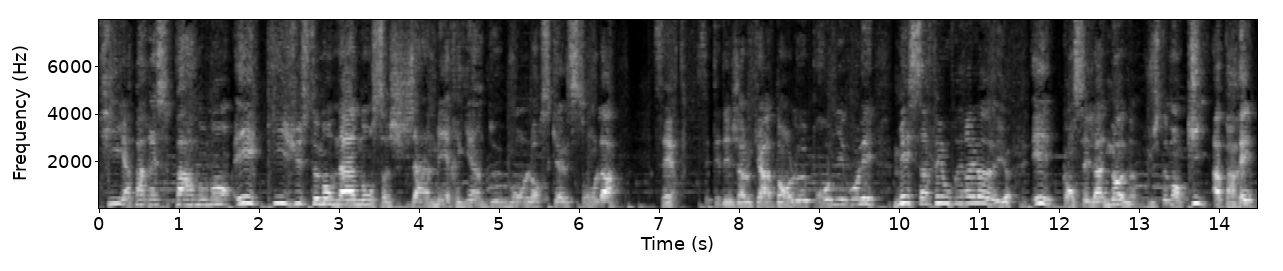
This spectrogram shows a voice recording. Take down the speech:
qui apparaissent par moments et qui justement n'annoncent jamais rien de bon lorsqu'elles sont là. Certes, c'était déjà le cas dans le premier volet, mais ça fait ouvrir l'œil. Et quand c'est la nonne, justement, qui apparaît,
